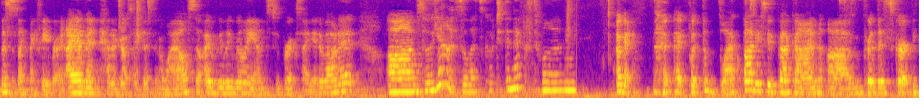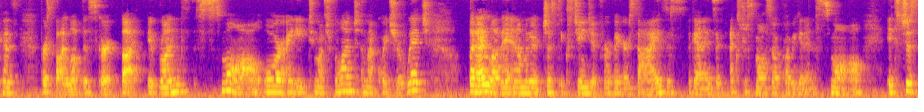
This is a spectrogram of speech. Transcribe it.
this is like my favorite. I haven't had a dress like this in a while, so I really, really am super excited about it. Um, so yeah, so let's go to the next one. Okay, I put the black bodysuit back on um, for this skirt because first of all, I love this skirt, but it runs small or I ate too much for lunch. I'm not quite sure which, but I love it and I'm gonna just exchange it for a bigger size. This again, it's an extra small, so I'll probably get in a small. It's just,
